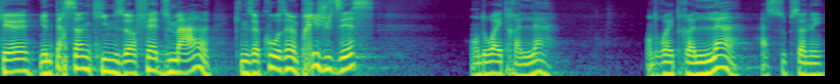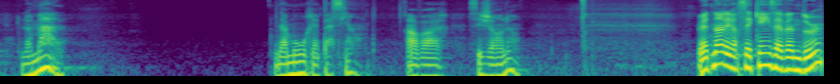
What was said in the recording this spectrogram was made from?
qu'il y a une personne qui nous a fait du mal, qui nous a causé un préjudice, on doit être lent. On doit être lent à soupçonner le mal. L'amour est patiente envers ces gens-là. Maintenant, les versets 15 à 22,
